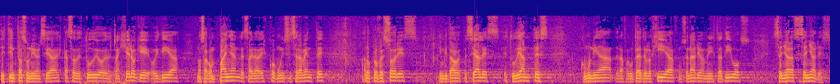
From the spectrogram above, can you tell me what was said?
distintas universidades, casas de estudio del extranjero que hoy día nos acompañan. Les agradezco muy sinceramente a los profesores, invitados especiales, estudiantes, comunidad de la Facultad de Teología, funcionarios administrativos, señoras y señores.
